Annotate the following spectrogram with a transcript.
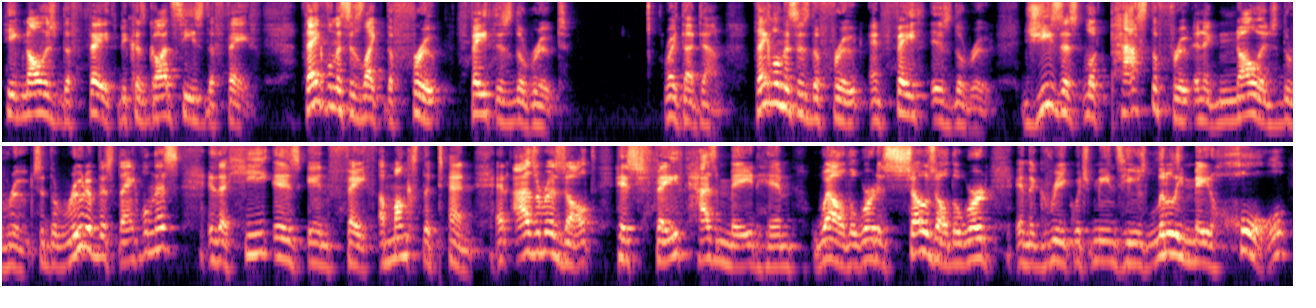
he acknowledged the faith because God sees the faith. Thankfulness is like the fruit, faith is the root. Write that down. Thankfulness is the fruit, and faith is the root. Jesus looked past the fruit and acknowledged the root. Said the root of this thankfulness is that he is in faith amongst the ten. And as a result, his faith has made him well. The word is sozo, the word in the Greek, which means he was literally made whole,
